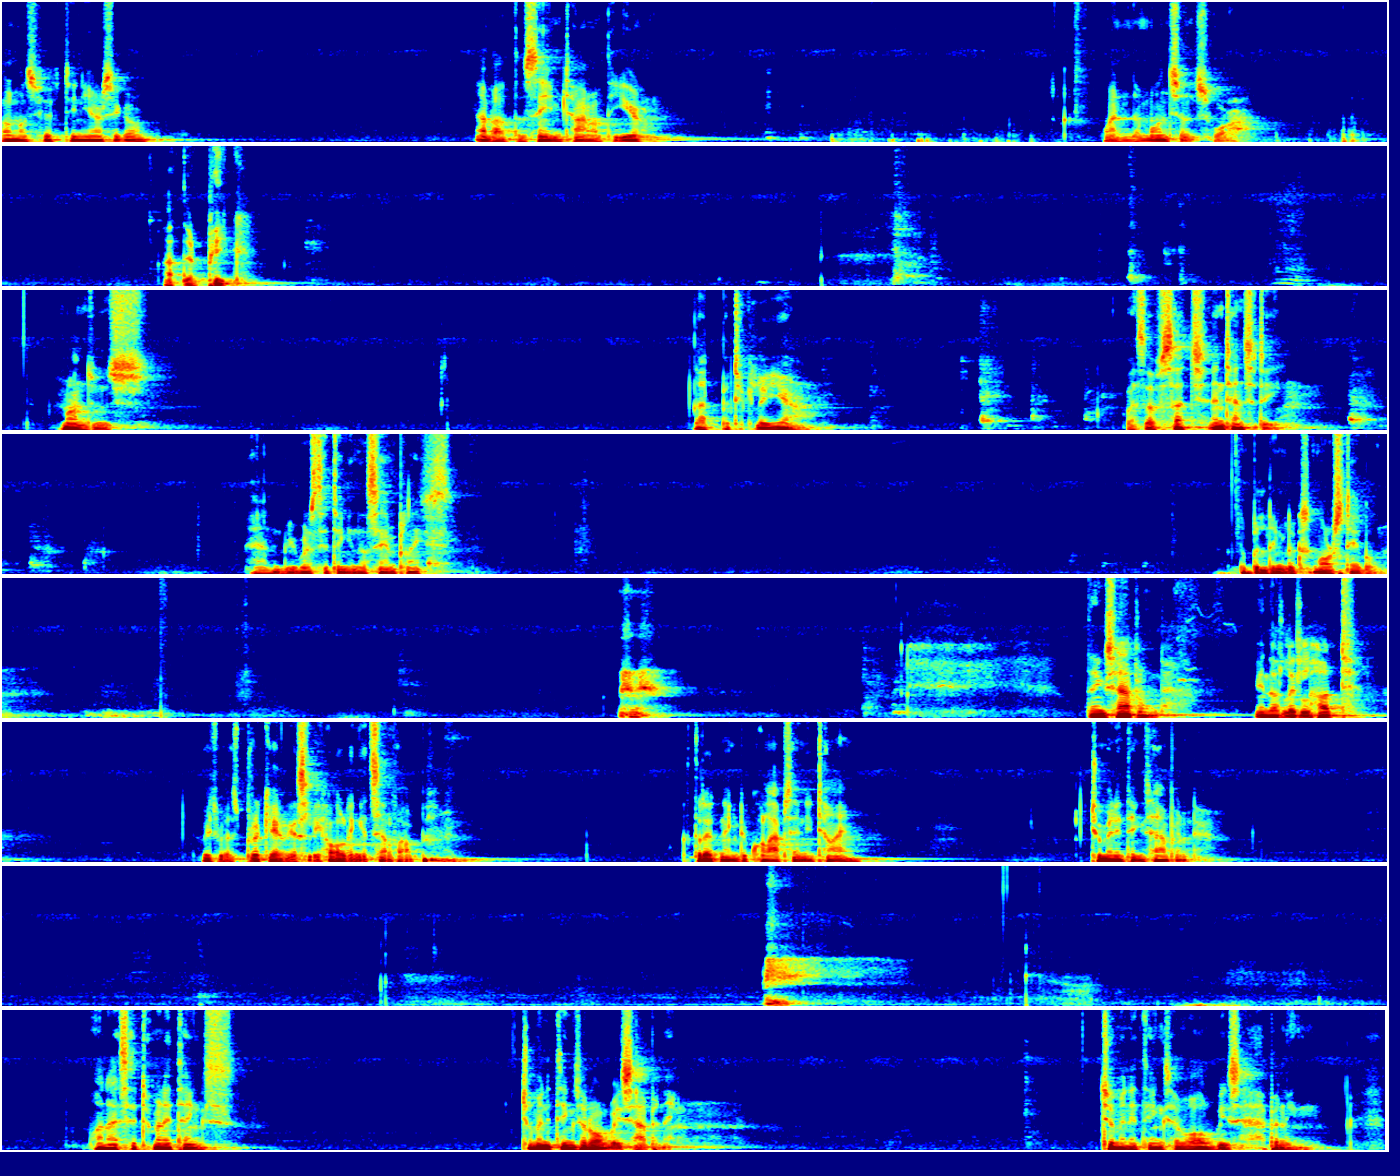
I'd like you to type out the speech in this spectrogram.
almost 15 years ago, about the same time of the year, when the monsoons were at their peak. Monsoons that particular year was of such intensity. And we were sitting in the same place. The building looks more stable. Things happened in that little hut which was precariously holding itself up, threatening to collapse any time. Too many things happened. when I say too many things, too many things are always happening. Too many things are always happening.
